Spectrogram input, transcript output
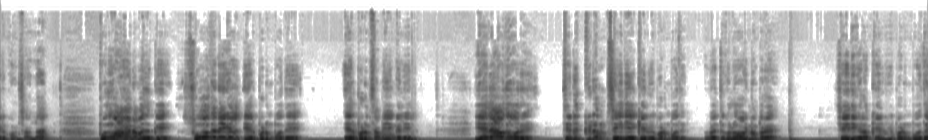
இருக்கும் சார்லா பொதுவாக நமதுக்கு சோதனைகள் ஏற்படும் போது ஏற்படும் சமயங்களில் ஏதாவது ஒரு திடுக்கிடும் செய்தியை கேள்விப்படும் போது விபத்துகளோ இன்னும் பிற செய்திகளோ கேள்விப்படும் போது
